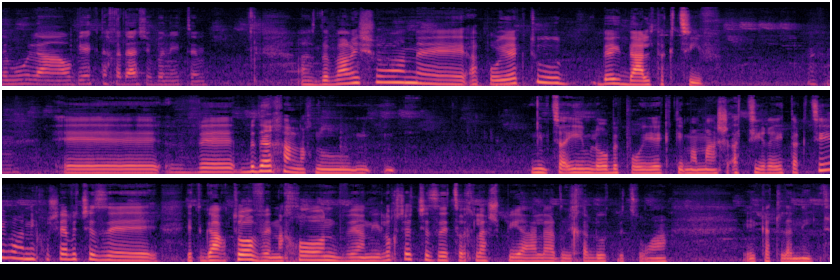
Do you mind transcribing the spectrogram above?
למול האובייקט החדש שבניתם. אז דבר ראשון, הפרויקט הוא די דל תקציב. ובדרך כלל אנחנו נמצאים לא בפרויקטים ממש עתירי תקציב, אני חושבת שזה אתגר טוב ונכון, ואני לא חושבת שזה צריך להשפיע על האדריכלות בצורה קטלנית,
